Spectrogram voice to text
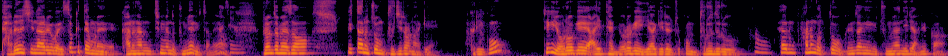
다른 시나리오가 있었기 때문에 가능한 측면도 분명히 있잖아요. 맞아요. 그런 점에서 일단은 좀 부지런하게 그리고 되게 여러 개의 아이템, 여러 개의 이야기를 조금 두루두루 어, 해- 하는 것도 굉장히 중요한 일이 아닐까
